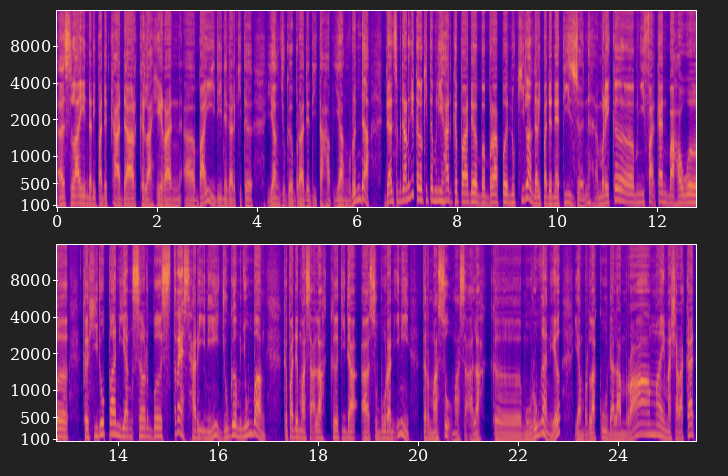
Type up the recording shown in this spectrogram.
uh, selain daripada kadar kelahiran uh, bayi di negara kita yang juga berada di tahap yang rendah. Dan sebenarnya kalau kita melihat kepada beberapa nukilan daripada netizen mereka menyifatkan bahawa kehidupan yang serba stres hari ini juga menyumbang kepada masalah ketidaksuburan ini termasuk masalah kemurungan ya yang berlaku dalam ramai masyarakat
